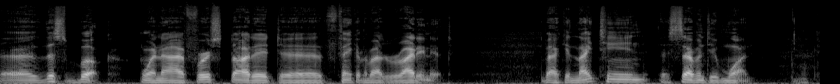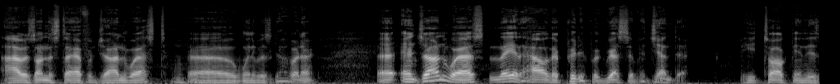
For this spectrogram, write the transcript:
uh, this book, when I first started uh, thinking about writing it, back in 1971, okay. I was on the staff of John West mm-hmm. Uh, when he was governor. Uh, and John West laid out a pretty progressive agenda. He talked in his,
